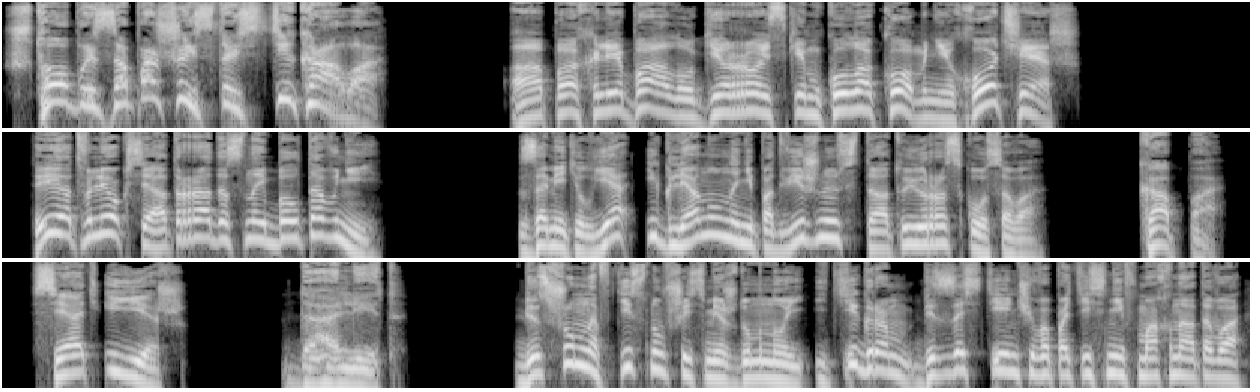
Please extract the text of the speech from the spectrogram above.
чтобы запашисто стекало!» «А по хлебалу геройским кулаком не хочешь?» «Ты отвлекся от радостной болтовни!» Заметил я и глянул на неподвижную статую Раскосова. «Каппа, сядь и ешь!» «Да, Лид!» Бесшумно втиснувшись между мной и тигром, беззастенчиво потеснив Мохнатого,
